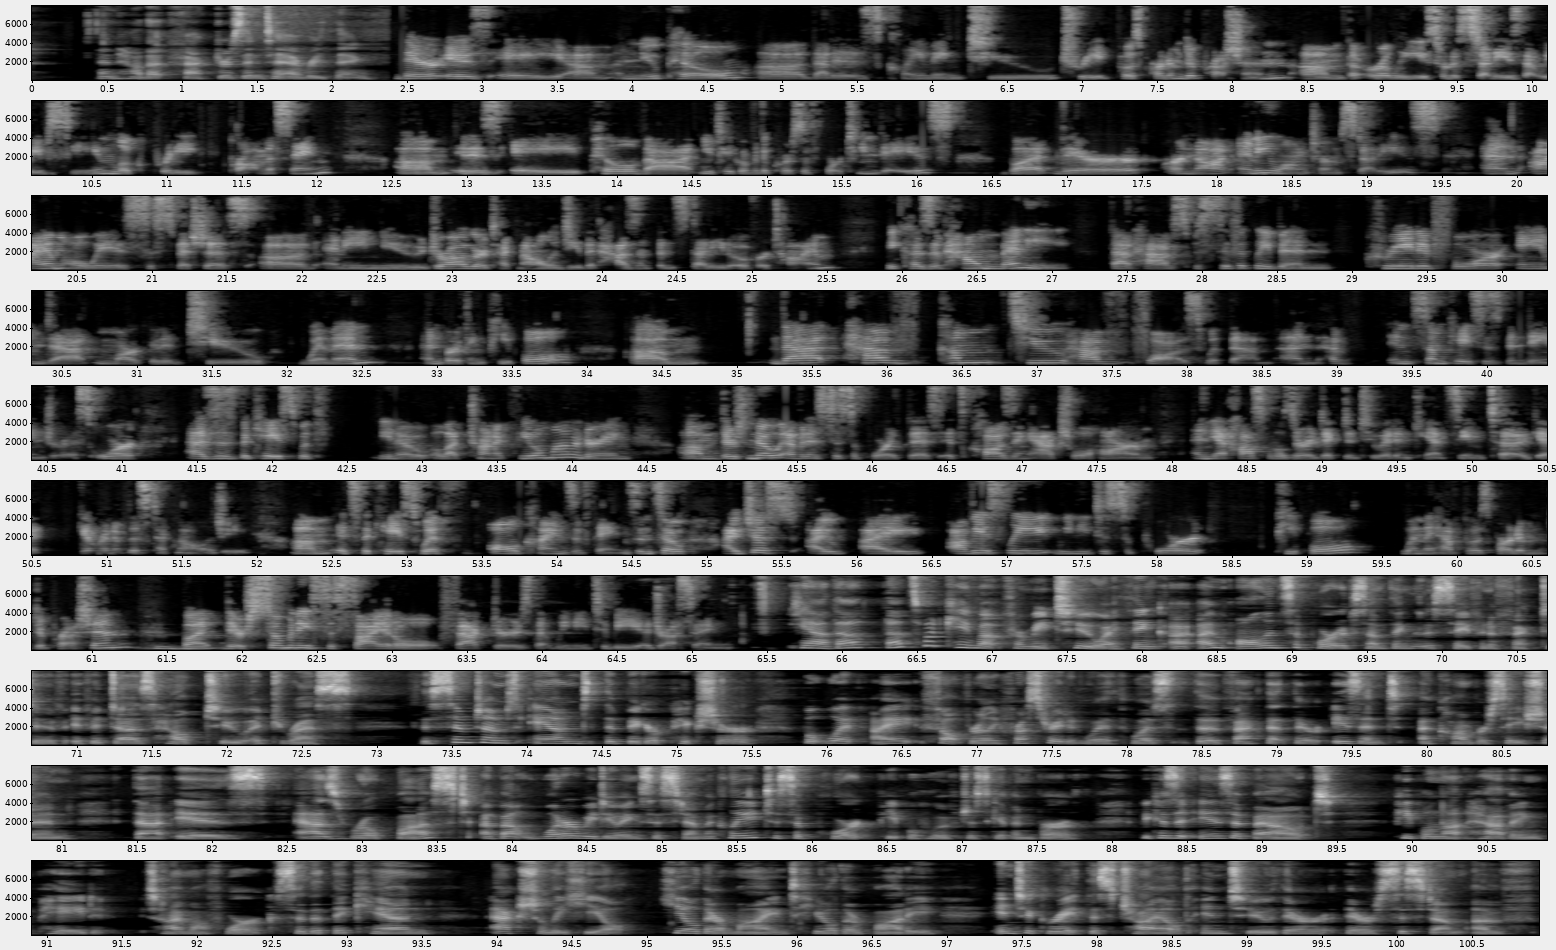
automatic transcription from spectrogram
And how that factors into everything. There is a, um, a new pill uh, that is claiming to treat postpartum depression. Um, the early sort of studies that we've seen look pretty promising. Um, it is a pill that you take over the course of 14 days, but there are not any long term studies. And I am always suspicious of any new drug or technology that hasn't been studied over time because of how many that have specifically been created for, aimed at, marketed to women and birthing people um, that have come to have flaws with them and have, in some cases, been dangerous. Or, as is the case with you know electronic fetal monitoring, um, there's no evidence to support this. It's causing actual harm, and yet hospitals are addicted to it and can't seem to get get rid of this technology. Um, it's the case with all kinds of things, and so I just I I obviously we need to support people when they have postpartum depression mm-hmm. but there's so many societal factors that we need to be addressing. Yeah that that's what came up for me too. I think I, i'm all in support of something that is safe and effective if it does help to address the symptoms and the bigger picture. But what i felt really frustrated with was the fact that there isn't a conversation that is as robust about what are we doing systemically to support people who have just given birth because it is about people not having paid time off work so that they can actually heal heal their mind heal their body integrate this child into their their system of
